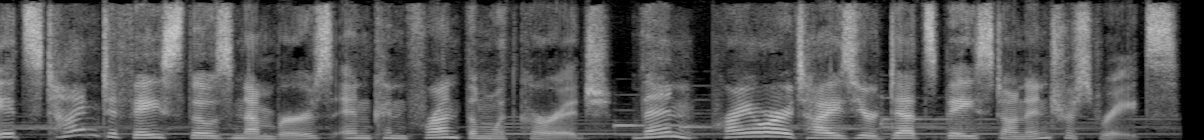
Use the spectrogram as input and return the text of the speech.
It's time to face those numbers and confront them with courage. Then, prioritize your debts based on interest rates,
